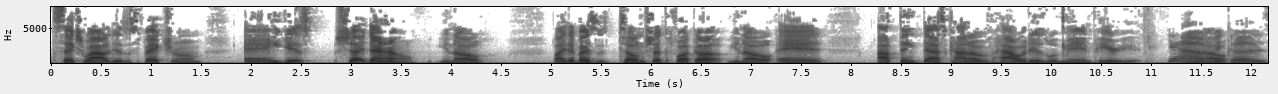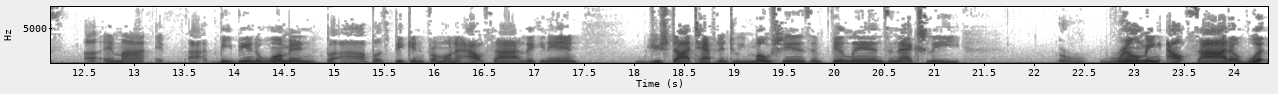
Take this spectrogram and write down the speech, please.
sexuality is a spectrum and he gets shut down you know? Like they basically tell him shut the fuck up you know? And i think that's kind of how it is with men period. Yeah you know? because uh, in my uh, me being a woman but uh, but speaking from on the outside looking in you start tapping into emotions and feelings and actually realming outside of what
